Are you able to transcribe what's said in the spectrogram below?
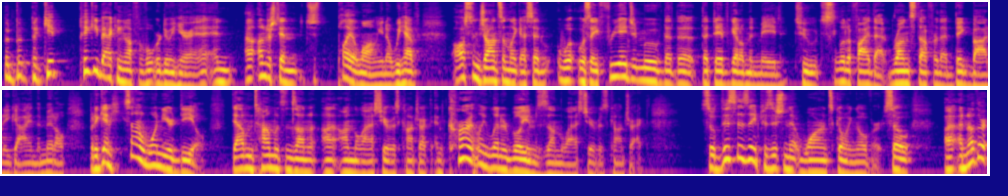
but but but get piggybacking off of what we're doing here, and, and uh, understand just play along. You know, we have Austin Johnson, like I said, was a free agent move that the that Dave Gettleman made to solidify that run stuff or that big body guy in the middle. But again, he's on a one year deal. Dalvin Tomlinson's on, on on the last year of his contract, and currently Leonard Williams is on the last year of his contract. So this is a position that warrants going over. So uh, another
